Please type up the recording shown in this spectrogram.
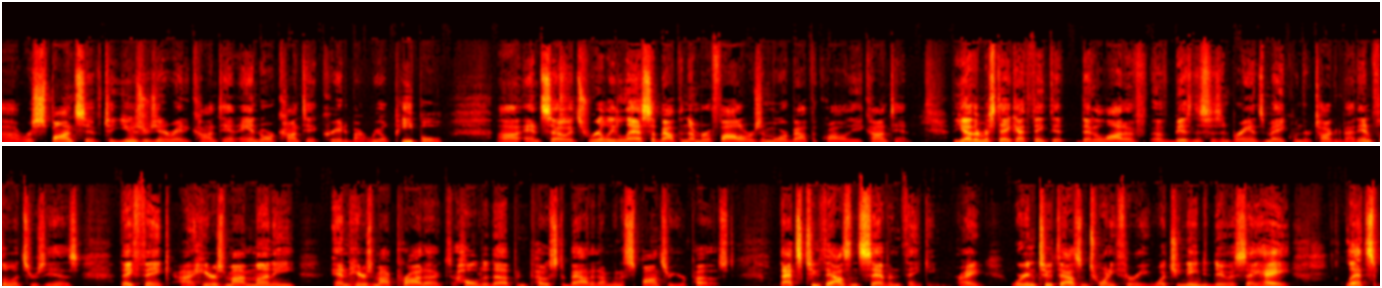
uh, responsive to user generated content and or content created by real people uh, and so it's really less about the number of followers and more about the quality of content. The other mistake I think that that a lot of, of businesses and brands make when they're talking about influencers is they think, uh, here's my money and here's my product, hold it up and post about it. I'm going to sponsor your post. That's 2007 thinking, right? We're in 2023. What you need to do is say, hey, let's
